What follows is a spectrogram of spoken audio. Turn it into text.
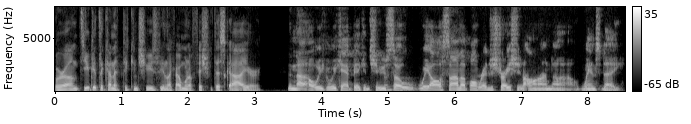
Or um, do you get to kind of pick and choose, being like, I want to fish with this guy or? No, we, we can't pick and choose. So we all sign up on registration on uh, Wednesday.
